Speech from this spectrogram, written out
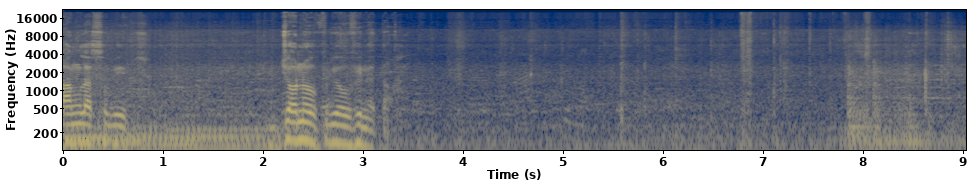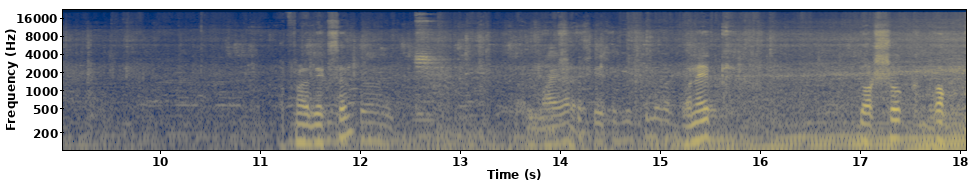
বাংলা ছবির জনপ্রিয় অভিনেতা। আপনারা দেখছেন? অনেক দর্শক, ভক্ত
